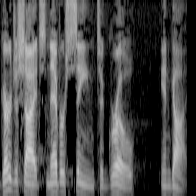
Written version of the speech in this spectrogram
Gergesites never seem to grow in God.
